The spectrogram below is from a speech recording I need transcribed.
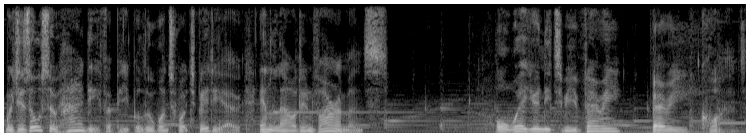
which is also handy for people who want to watch video in loud environments or where you need to be very, very quiet.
